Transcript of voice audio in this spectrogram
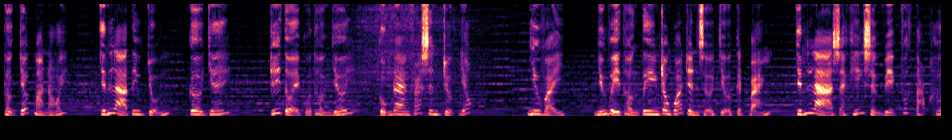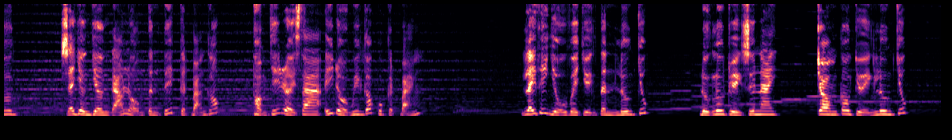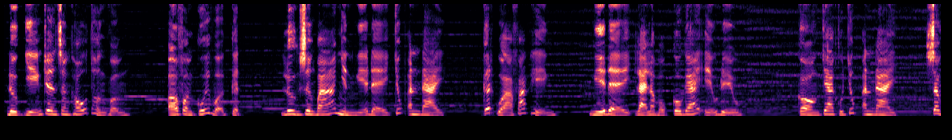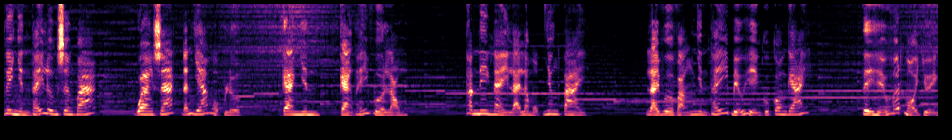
Thực chất mà nói, chính là tiêu chuẩn, cơ chế, trí tuệ của thần giới cũng đang phát sinh trượt dốc. Như vậy, những vị thần tiên trong quá trình sửa chữa kịch bản chính là sẽ khiến sự việc phức tạp hơn, sẽ dần dần đảo lộn tình tiết kịch bản gốc, thậm chí rời xa ý đồ nguyên gốc của kịch bản. Lấy thí dụ về chuyện tình lương chúc, được lưu truyền xưa nay trong câu chuyện Lương Chúc được diễn trên sân khấu thần vận, ở phần cuối vở kịch, Lương Sơn Bá nhìn Nghĩa Đệ Chúc Anh Đài. Kết quả phát hiện, Nghĩa Đệ lại là một cô gái yểu điệu. Còn cha của Chúc Anh Đài, sau khi nhìn thấy Lương Sơn Bá, quan sát đánh giá một lượt, càng nhìn càng thấy vừa lòng. Thanh niên này lại là một nhân tài, lại vừa vặn nhìn thấy biểu hiện của con gái thì hiểu hết mọi chuyện,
